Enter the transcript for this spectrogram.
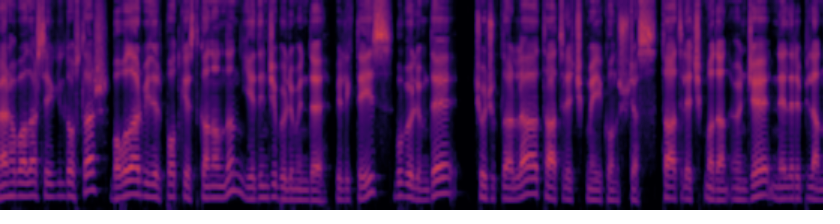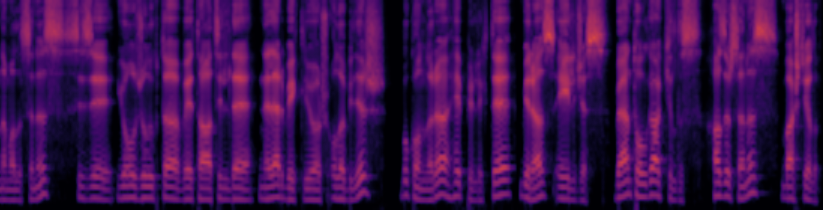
Merhabalar sevgili dostlar. Babalar Bilir podcast kanalının 7. bölümünde birlikteyiz. Bu bölümde çocuklarla tatile çıkmayı konuşacağız. Tatile çıkmadan önce neleri planlamalısınız? Sizi yolculukta ve tatilde neler bekliyor olabilir? Bu konulara hep birlikte biraz eğileceğiz. Ben Tolga Akyıldız. Hazırsanız başlayalım.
